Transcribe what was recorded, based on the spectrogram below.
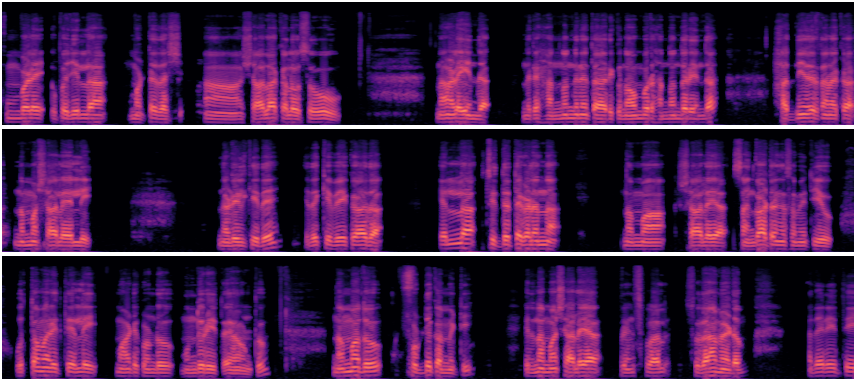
ಕುಂಬಳೆ ಉಪಜಿಲ್ಲಾ ಮಟ್ಟದ ಶಾಲಾ ಕಲೋತ್ಸವವು ನಾಳೆಯಿಂದ, ಅಂದರೆ ಹನ್ನೊಂದನೇ ತಾರೀಕು, ನವೆಂಬರ್ ಹನ್ನೊಂದರಿಂದ ಹದಿನೈದರ ತನಕ ನಮ್ಮ ಶಾಲೆಯಲ್ಲಿ ನಡೆಯಲಿಕ್ಕಿದೆ. ಇದಕ್ಕೆ ಬೇಕಾದ ಎಲ್ಲ ಸಿದ್ಧತೆಗಳನ್ನು ನಮ್ಮ ಶಾಲೆಯ ಸಂಘಟನಾ ಸಮಿತಿಯು ಉತ್ತಮ ರೀತಿಯಲ್ಲಿ ಮಾಡಿಕೊಂಡು ಮುಂದುವರಿಯುತ್ತಾ ಉಂಟು. ನಮ್ಮದು ಫುಡ್ ಕಮಿಟಿ ಇದು ನಮ್ಮ ಶಾಲೆಯ ಪ್ರಿನ್ಸಿಪಾಲ್ ಸುಧಾ ಮೇಡಮ್ ಅದೇ ರೀತಿ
